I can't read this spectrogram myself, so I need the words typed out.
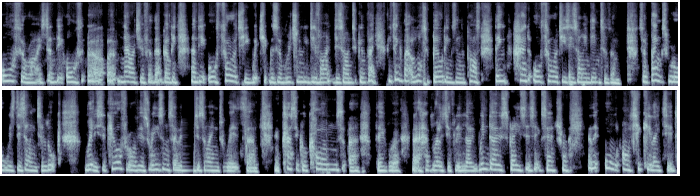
authorized and the author, uh, uh, narrative of that building and the authority which it was originally designed to convey. If you think about a lot of buildings in the past, they had authorities designed into them. So banks were always designed to look really secure for obvious reasons. They were designed with um, classical columns. Uh, they were uh, had relatively low window spaces, etc. And they all articulated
